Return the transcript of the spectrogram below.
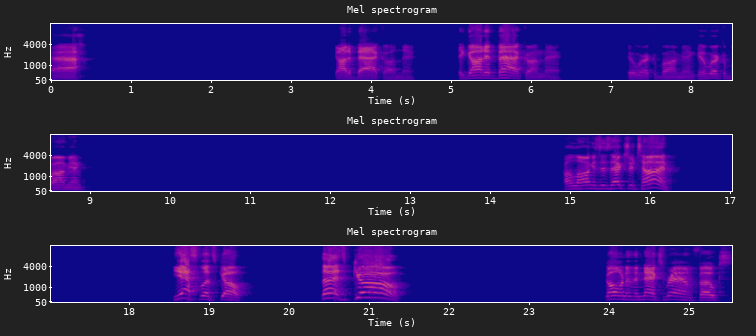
Ah. Got it back on there. They got it back on there. Good work, Aubameyang. Good work, Aubameyang. How long is this extra time? Yes, let's go. Let's go. Going to the next round, folks.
